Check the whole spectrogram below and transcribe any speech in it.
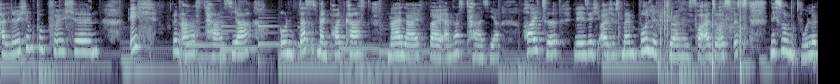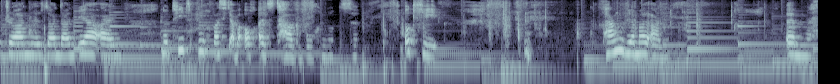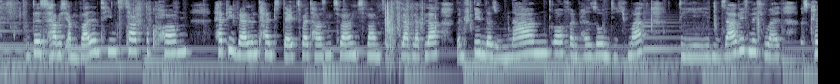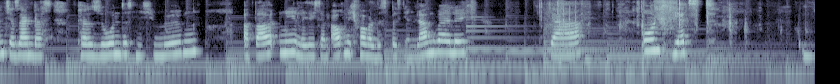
Hallöchen, Pupöchen. Ich bin Anastasia und das ist mein Podcast My Life bei Anastasia. Heute lese ich euch aus meinem Bullet Journal vor. Also es ist nicht so ein Bullet Journal, sondern eher ein Notizbuch, was ich aber auch als Tagebuch nutze. Okay, fangen wir mal an. Ähm, das habe ich am Valentinstag bekommen. Happy Valentine's Day 2022, bla bla bla. Dann stehen da so Namen drauf von Personen, die ich mag. Die sage ich nicht, weil es könnte ja sein, dass Personen das nicht mögen. About Me lese ich dann auch nicht vor, weil das ist ein bisschen langweilig. Ja. Und jetzt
